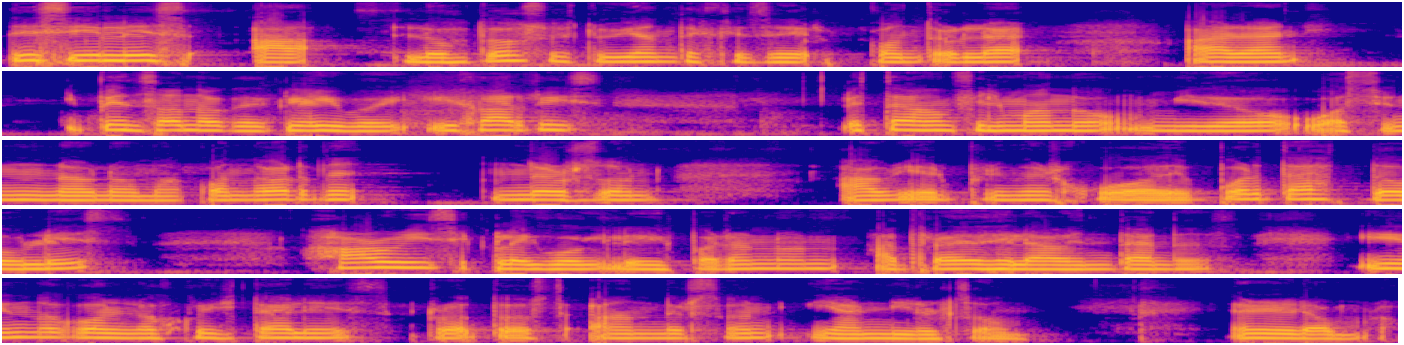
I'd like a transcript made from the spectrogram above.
decirles a los dos estudiantes que se controlaran y pensando que Clayboy y Harris estaban filmando un video o haciendo una broma. Cuando Anderson abrió el primer juego de puertas dobles. Harris y Clayboy le dispararon a través de las ventanas, hiriendo con los cristales rotos a Anderson y a Nilsson en el hombro.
